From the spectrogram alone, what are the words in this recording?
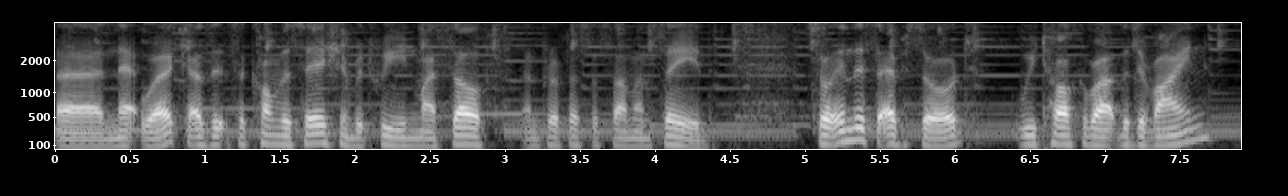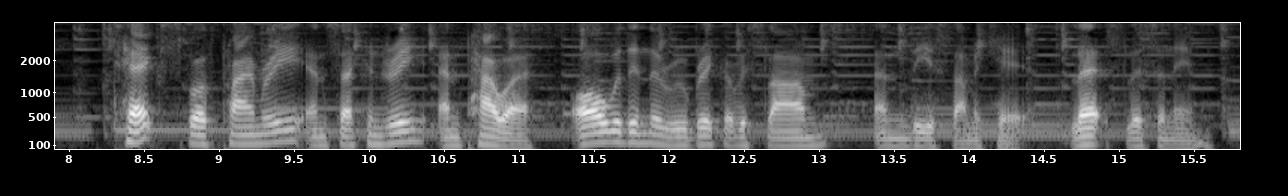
uh, network as it's a conversation between myself and Professor Salman Sayyid. So, in this episode, we talk about the divine, texts, both primary and secondary, and power, all within the rubric of Islam and the Islamicate. Let's listen in.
